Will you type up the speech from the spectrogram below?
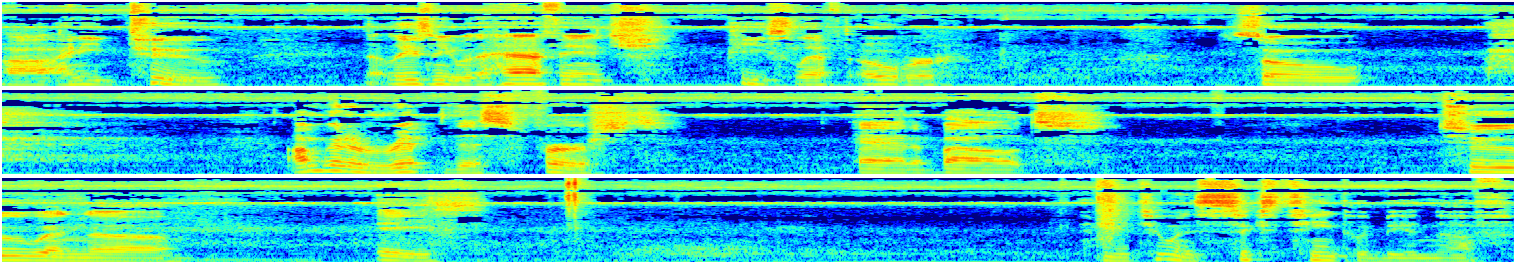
Uh, I need two. That leaves me with a half inch piece left over. So I'm gonna rip this first at about two and uh, eighth. I mean, two and sixteenth would be enough.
